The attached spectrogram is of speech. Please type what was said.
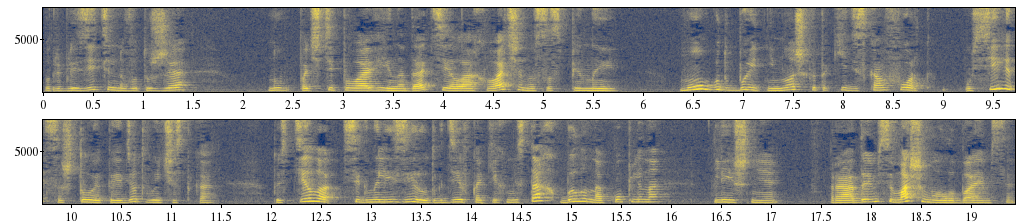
Вот приблизительно вот уже ну, почти половина да, тела охвачена со спины. Могут быть немножко такие дискомфорт, усилится, что это идет вычистка. То есть тело сигнализирует, где, в каких местах было накоплено лишнее. Радуемся, машем и улыбаемся.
